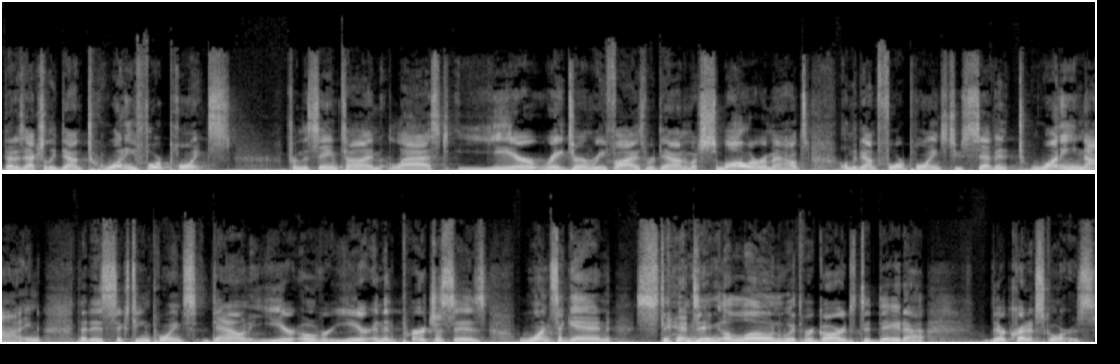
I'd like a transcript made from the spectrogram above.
That is actually down 24 points from the same time last year. Rate term refis were down a much smaller amount, only down four points to 729. That is 16 points down year over year. And then purchases, once again, standing alone with regards to data, their credit scores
